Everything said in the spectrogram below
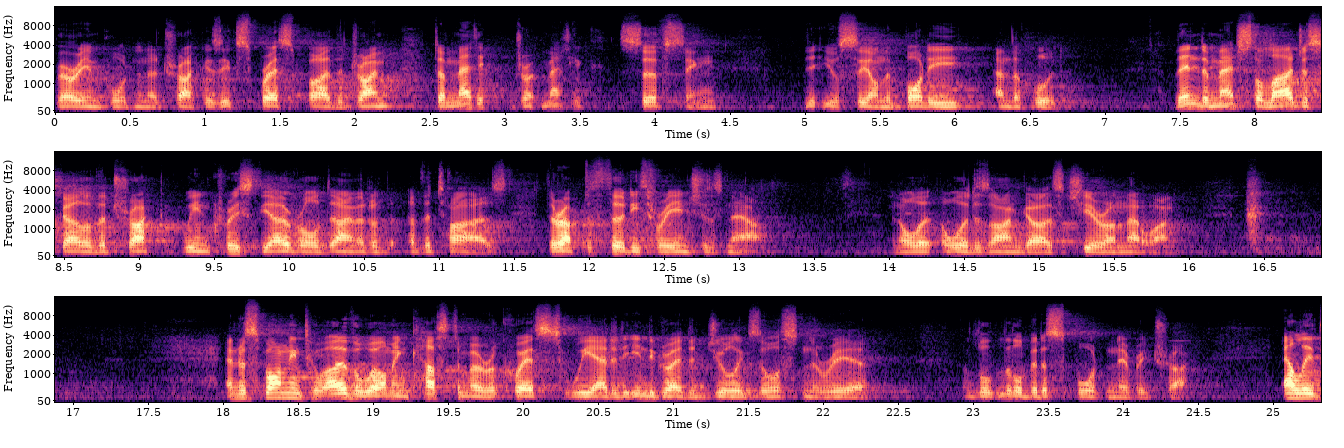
very important in a truck, is expressed by the dramatic, dramatic surfacing that you'll see on the body and the hood. Then to match the larger scale of the truck, we increased the overall diameter of the, of the tyres. They're up to 33 inches now. And all the, all the design guys cheer on that one. and responding to overwhelming customer requests, we added integrated dual exhaust in the rear. A little, bit of sport in every truck. LED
